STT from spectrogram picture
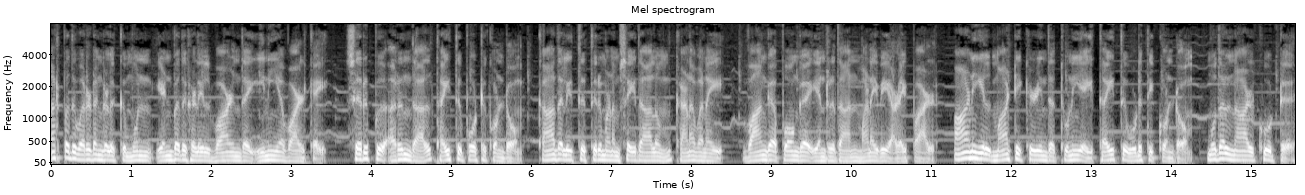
நாற்பது வருடங்களுக்கு முன் எண்பதுகளில் வாழ்ந்த இனிய வாழ்க்கை. செருப்பு அருந்தால் தைத்து போட்டுக் கொண்டோம். காதலித்து திருமணம் செய்தாலும் கணவனை வாங்க போங்க என்றுதான் மனைவி அழைப்பாள். ஆணியில் மாட்டி கிழிந்த துணியை தைத்து உடுத்திக் கொண்டோம். முதல் நாள் கூட்டு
